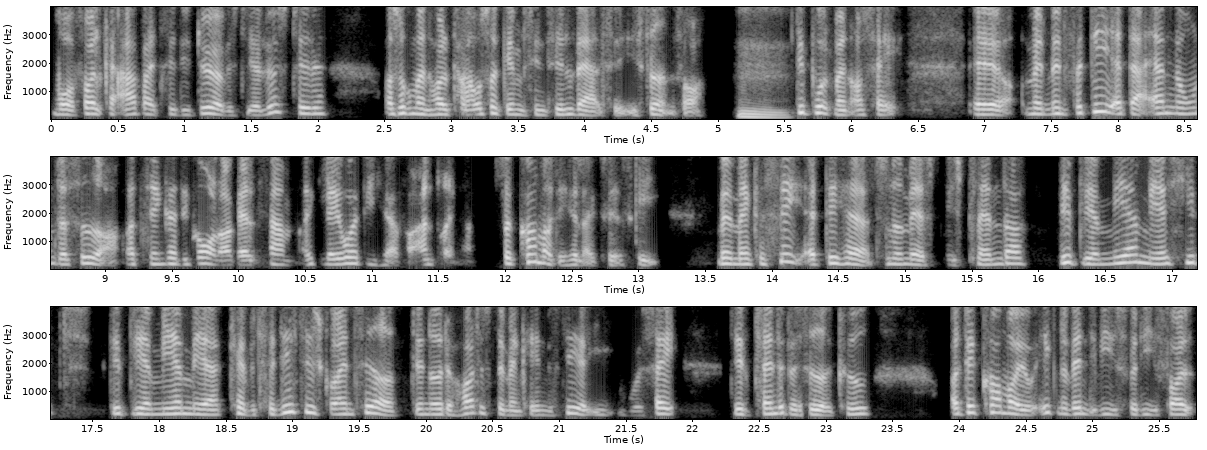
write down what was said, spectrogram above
hvor folk kan arbejde til de dør, hvis de har lyst til det. Og så kunne man holde pauser gennem sin tilværelse i stedet for. Mm. Det burde man også have. Øh, men, men fordi at der er nogen, der sidder og tænker, at det går nok alt sammen, og ikke laver de her forandringer, så kommer det heller ikke til at ske. Men man kan se, at det her sådan noget med at spise planter, det bliver mere og mere hipt, det bliver mere og mere kapitalistisk orienteret. Det er noget af det hotteste, man kan investere i i USA. Det er et plantebaseret kød. Og det kommer jo ikke nødvendigvis, fordi folk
